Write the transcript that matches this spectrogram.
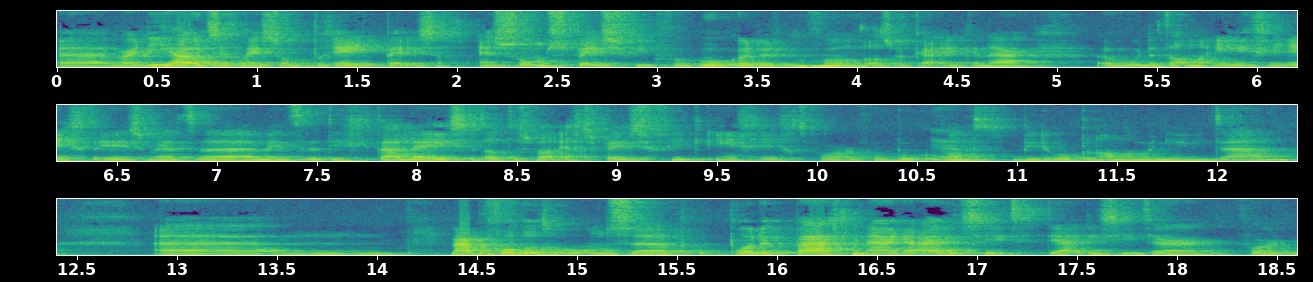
uh, maar die houden zich meestal breed bezig. En soms specifiek voor boeken. Dus bijvoorbeeld als we kijken naar uh, hoe dat allemaal ingericht is met, uh, met digitaal lezen. Dat is wel echt specifiek ingericht voor, voor boeken. Ja. Want dat bieden we op een andere manier niet aan. Um, maar bijvoorbeeld hoe onze productpagina eruit ziet. Ja, die ziet er voor,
